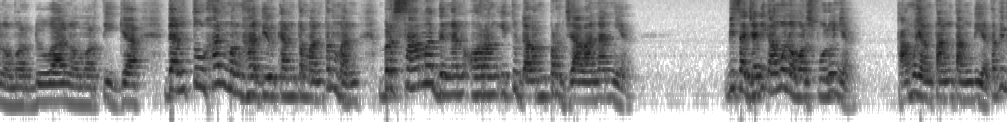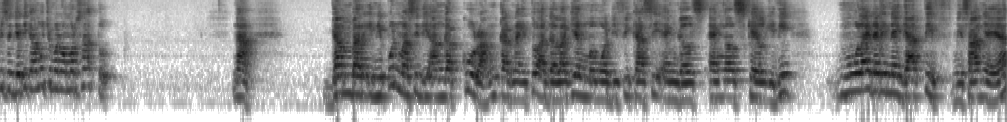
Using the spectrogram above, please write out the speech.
nomor 2, nomor 3. Dan Tuhan menghadirkan teman-teman bersama dengan orang itu dalam perjalanannya. Bisa jadi kamu nomor 10-nya. Kamu yang tantang dia. Tapi bisa jadi kamu cuma nomor 1. Nah, gambar ini pun masih dianggap kurang karena itu ada lagi yang memodifikasi angle, angle scale ini mulai dari negatif misalnya ya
